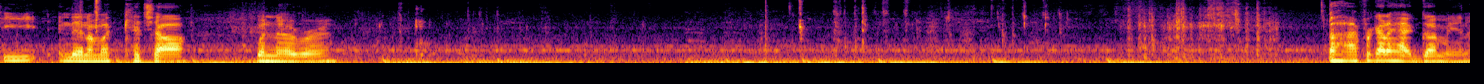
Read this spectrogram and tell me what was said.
eat and then I'm gonna catch y'all whenever. Oh, I forgot I had gum in.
